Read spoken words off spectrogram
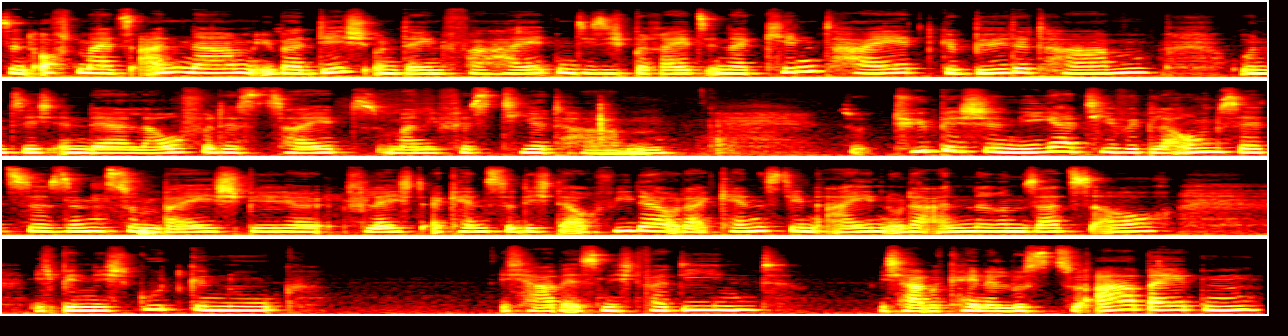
sind oftmals Annahmen über dich und dein Verhalten, die sich bereits in der Kindheit gebildet haben und sich in der Laufe des Zeit manifestiert haben. So typische negative Glaubenssätze sind zum Beispiel, vielleicht erkennst du dich da auch wieder oder erkennst den einen oder anderen Satz auch, ich bin nicht gut genug, ich habe es nicht verdient, ich habe keine Lust zu arbeiten,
